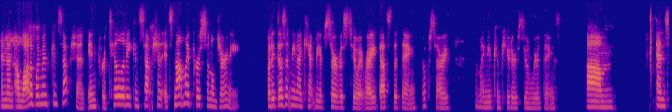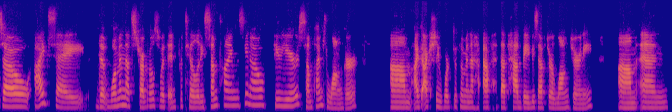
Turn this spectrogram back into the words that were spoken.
and then a lot of women conception infertility conception it's not my personal journey but it doesn't mean I can't be of service to it, right? That's the thing. Oops, sorry. My new computer's doing weird things. Um, and so I'd say the woman that struggles with infertility, sometimes, you know, a few years, sometimes longer. Um, I've actually worked with women that have had babies after a long journey. Um, and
